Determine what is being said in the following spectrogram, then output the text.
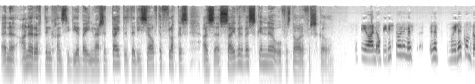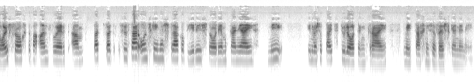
in 'n ander rigting gaan studeer by universiteit? Is dit dieselfde vlak as as 'n suiwer wiskunde of is daar 'n verskil? Johan op hierdie stadium is dit moeilik om daai vraag te beantwoord. Um wat wat sover ons kennis strek op hierdie stadium kan jy nie universiteitstoelating kry met tegniese wiskunde nie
